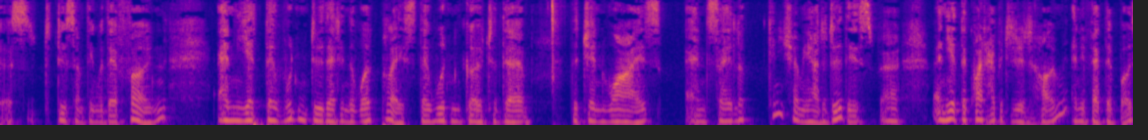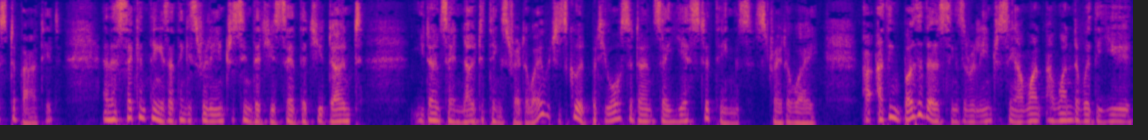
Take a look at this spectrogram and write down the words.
to do something with their phone, and yet they wouldn't do that in the workplace. They wouldn't go to the the Gen Ys and say, look, can you show me how to do this? Uh, and yet they're quite happy to do it at home. And in fact, they boast about it. And the second thing is, I think it's really interesting that you said that you don't, you don't say no to things straight away, which is good, but you also don't say yes to things straight away. I, I think both of those things are really interesting. I want, I wonder whether you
